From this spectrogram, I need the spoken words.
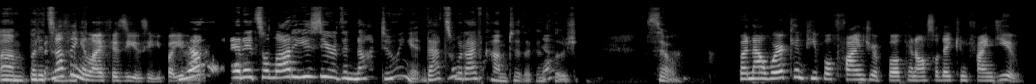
um, but it's but nothing in life is easy, but you no, have, and it's a lot easier than not doing it. That's what I've come to the conclusion. Yeah. So, but now where can people find your book and also they can find you?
